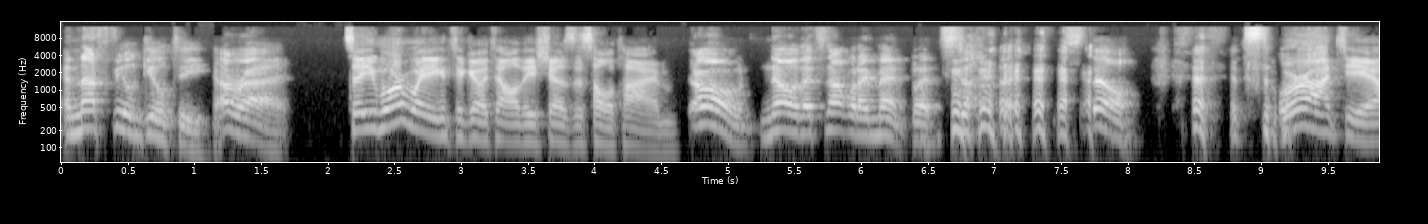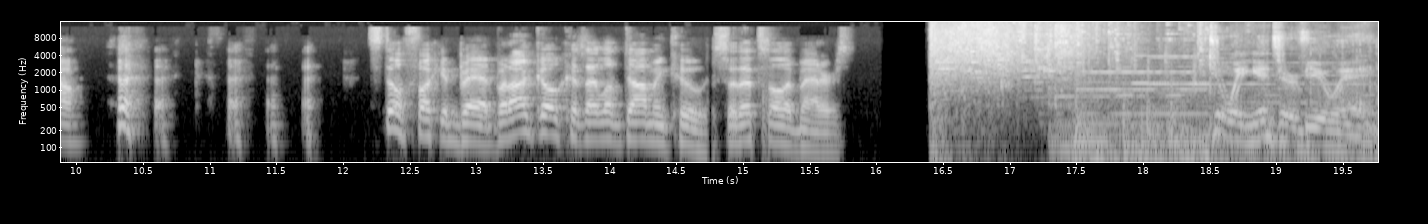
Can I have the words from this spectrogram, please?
and not feel guilty. All right. So you were waiting to go to all these shows this whole time. Oh no, that's not what I meant. But still, still, it's still, We're on to you. still fucking bad. But I'll go because I love Dom and Ku, so that's all that matters. Doing interviewing.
